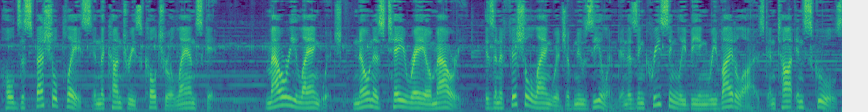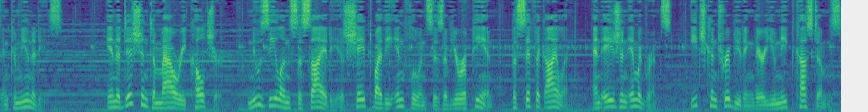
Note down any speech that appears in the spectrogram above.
holds a special place in the country's cultural landscape. Maori language, known as Te Reo Maori, is an official language of New Zealand and is increasingly being revitalized and taught in schools and communities. In addition to Maori culture, New Zealand's society is shaped by the influences of European, Pacific Island, and Asian immigrants, each contributing their unique customs,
